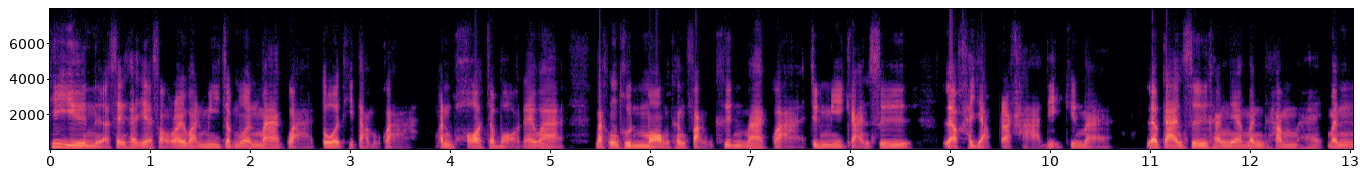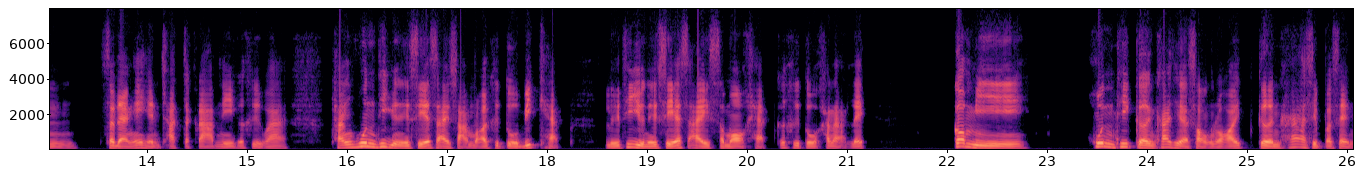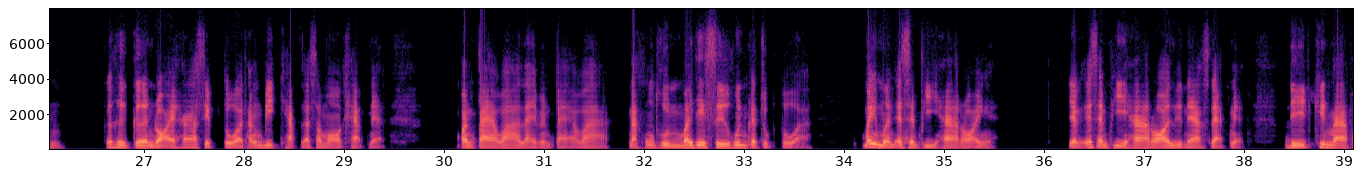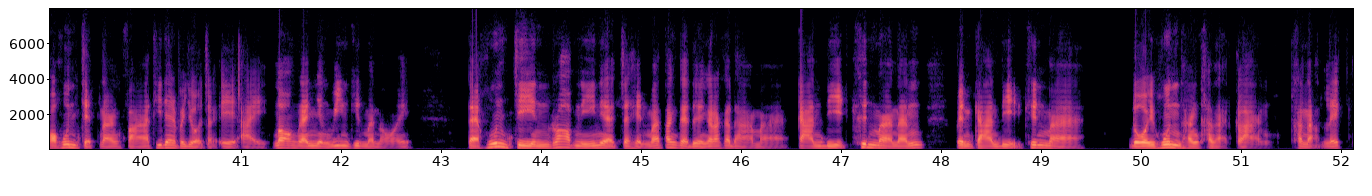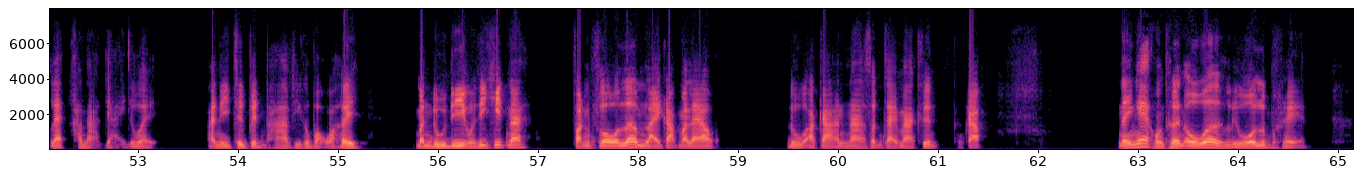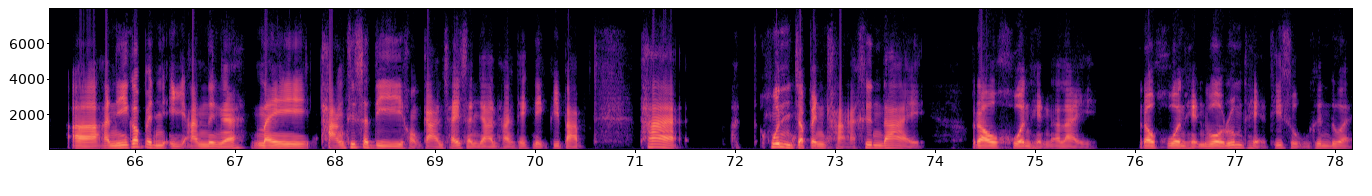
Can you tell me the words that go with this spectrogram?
ที่ยืนเหนือเส้นค่าเฉลี่ย 200 วันมีจำนวนมากกว่าตัวที่ต่ำกว่า มันพอจะบอกได้ว่านักลงทุนมองทางฝั่งขึ้นมากกว่า จึงมีการซื้อแล้วขยับราคาดีขึ้นมา แล้วการซื้อครั้งนี้มันทำให้มันแสดงให้เห็นชัดจากกราฟนี้ก็คือว่าทั้งหุ้นที่อยู่ใน CSI 300 คือตัว Big Cap หรือที่อยู่ใน CSI Small Cap ก็คือตัวขนาดเล็ก ก็มีหุ้นที่เกินค่าเฉลี่ย 200 เกิน 50%ก็คือเกิน 150 ตัวทั้ง Big Cap และ Small Cap เนี่ย มันแปลว่าอะไรมันแปลว่า นักลงทุนไม่ได้ซื้อหุ้นกระจุกตัว ไม่เหมือน S&P 500 ไง อย่าง S&P 500 หรือ NASDAQ เนี่ย ดีดขึ้นมาเพราะหุ้นเจ็ดนางฟ้าที่ได้ประโยชน์จาก AI นอกนั้นยังวิ่งขึ้นมาน้อย แต่หุ้นจีนรอบนี้เนี่ยจะเห็นว่าตั้งแต่เดือนกรกฎามา การดีดขึ้นมานั้น เป็นการดีดขึ้นมา โดยหุ้นทั้งขนาดกลาง ขนาดเล็ก และขนาดใหญ่ด้วย อันนี้จึงเป็นภาพที่เขาบอกว่าเฮ้ยมันดูดีกว่าที่คิดนะฟันฟลอเริ่มไหลกลับมาแล้ว ดูอาการน่าสนใจมากขึ้นครับ ในแง่ของ turnover หรือ volume trade อันนี้ก็เป็นอีกอันหนึ่งนะ ในทางทฤษฎีของการใช้สัญญาณทางเทคนิคพี่ปับ๊บถ้าหุ้นจะเป็นขาขึ้นได้ เราควรเห็นอะไร เราควรเห็นวอลุ่มเทรดที่สูงขึ้นด้วย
